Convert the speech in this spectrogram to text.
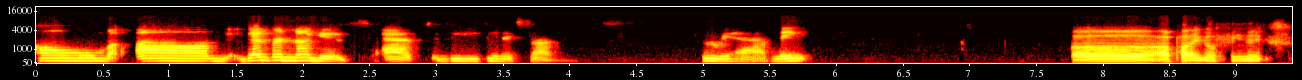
home. Um, Denver Nuggets at the Phoenix Suns. Who do we have? Nate. Uh, I'll probably go Phoenix.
